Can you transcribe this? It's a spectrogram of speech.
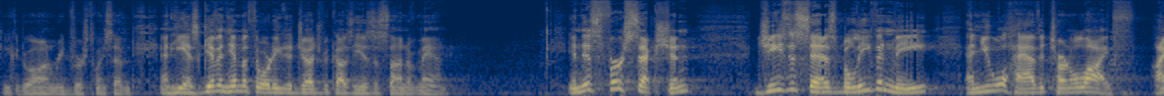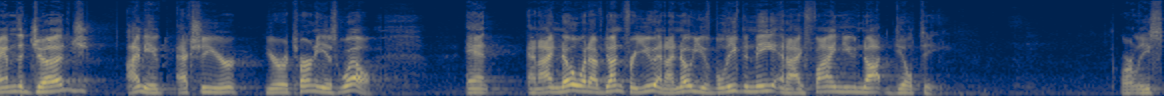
You could go on and read verse 27. And he has given him authority to judge because he is the Son of Man. In this first section, Jesus says, Believe in me, and you will have eternal life. I am the judge. I'm actually your, your attorney as well. And, and I know what I've done for you, and I know you've believed in me, and I find you not guilty. Or at least,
